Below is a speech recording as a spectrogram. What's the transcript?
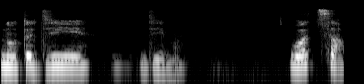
Ну тоді, Діма, what's up?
